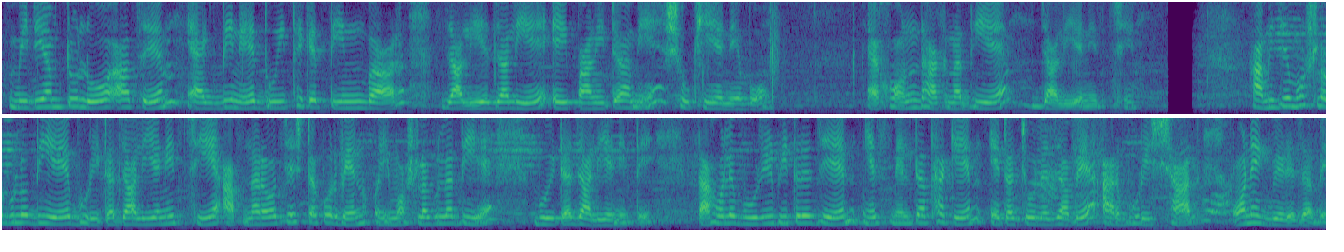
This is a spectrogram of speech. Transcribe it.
মিডিয়াম টু লো আছে, একদিনে দুই থেকে তিনবার জ্বালিয়ে জ্বালিয়ে এই পানিটা আমি শুকিয়ে নেব। এখন ঢাকনা দিয়ে জ্বালিয়ে নিচ্ছি। আমি যে মশলাগুলো দিয়ে ভুড়িটা জ্বালিয়ে নিচ্ছি, আপনারাও চেষ্টা করবেন ওই মশলাগুলো দিয়ে ভুড়িটা জ্বালিয়ে নিতে। তাহলে ভুড়ির ভিতরে যে স্মেলটা থাকে, এটা চলে যাবে আর ভুড়ির স্বাদ অনেক বেড়ে যাবে।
